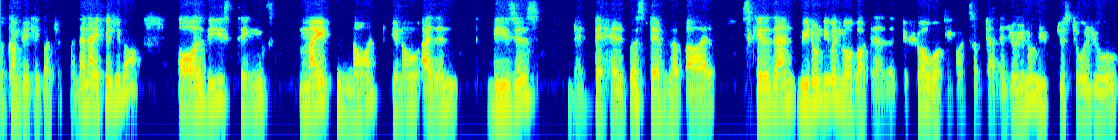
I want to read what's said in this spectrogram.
I completely got your point. And I feel, you know, all these things might not, you know, as in these just they help us develop our skills and we don't even know about it if you're working on some challenge or you know you just told you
